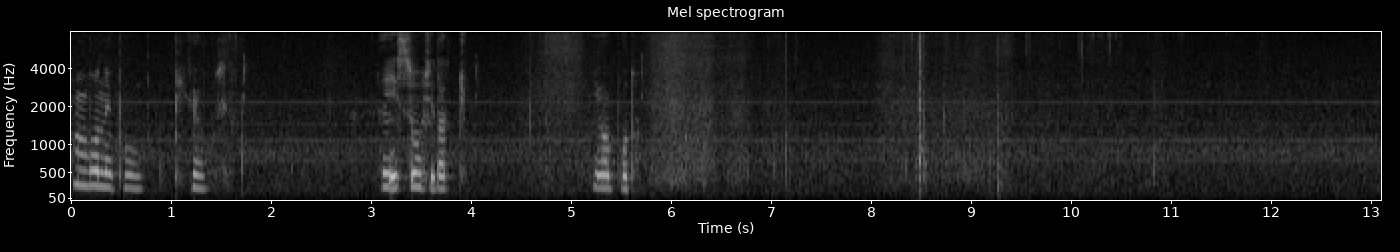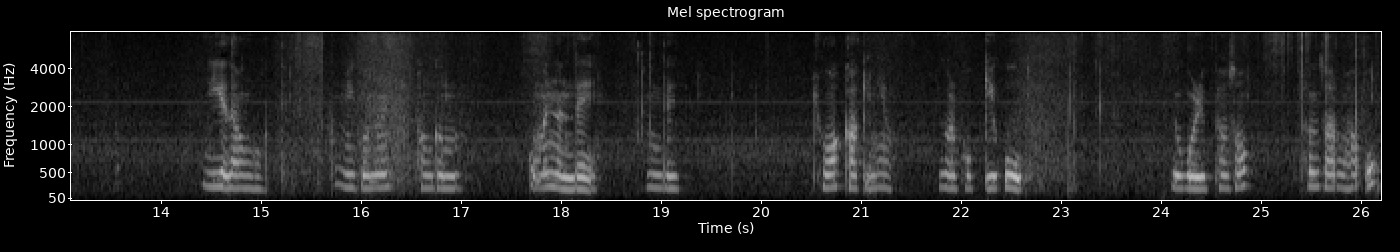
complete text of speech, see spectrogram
한 번에 보고 비교해보세요. 레이스 옷이 낫죠? 이것보다. 이게 나은 것 같아. 이거는 방금 꼬맸는데, 근데 조악하긴 해요. 이걸 벗기고 이걸 입혀서 천사로 하고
